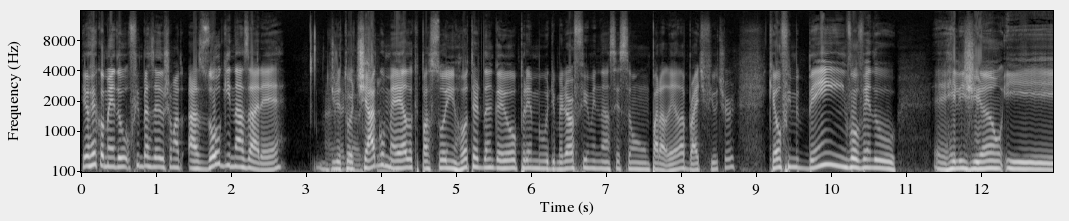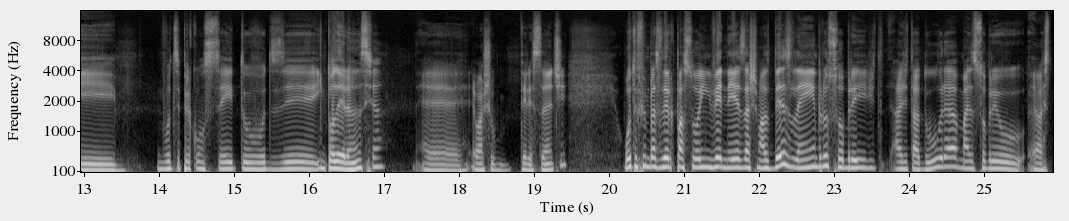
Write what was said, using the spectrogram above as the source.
Eu recomendo o filme brasileiro chamado Azog Nazaré, do Ah, diretor legal esse Thiago. Mello, que passou em Rotterdam, ganhou o prêmio de melhor filme na sessão paralela, Bright Future, que é um filme bem envolvendo é, religião e. Vou dizer preconceito, vou dizer intolerância. É, eu acho interessante. Outro filme brasileiro que passou em Veneza chamado Deslembro, sobre a ditadura, mas sobre o- as,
